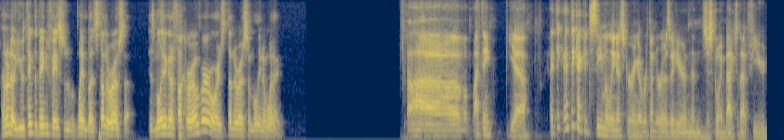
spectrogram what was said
I don't know. You would think the babyface would win, but it's Thunder Rosa. Is Melina going to fuck her over, or is Thunder Rosa and Melina winning? Uh, I think yeah. I think I think I could see Melina screwing over Thunder Rosa here and then just going back to that feud.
